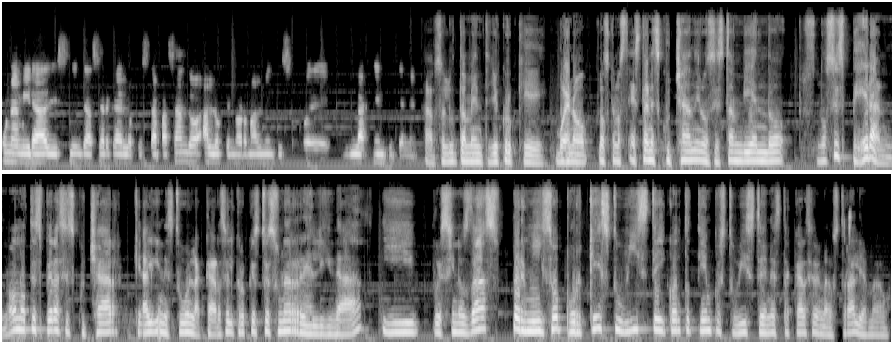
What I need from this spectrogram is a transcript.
una mirada distinta acerca de lo que está pasando a lo que normalmente se puede la gente tener. Absolutamente. Yo creo que, bueno, los que nos están escuchando y nos están viendo, pues no se esperan, ¿no? No te esperas escuchar que alguien estuvo en la cárcel. Creo que esto es una realidad y pues si nos das permiso, ¿por qué estuviste y cuánto tiempo estuviste en esta cárcel en Australia, Mau?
